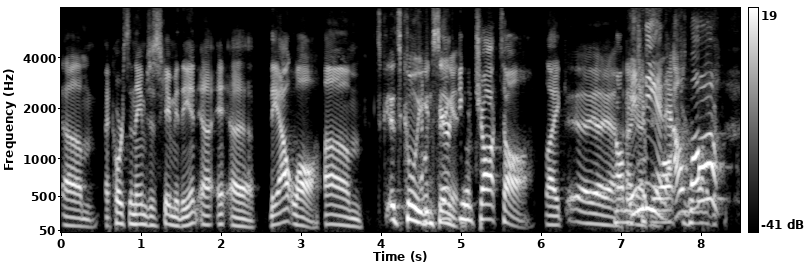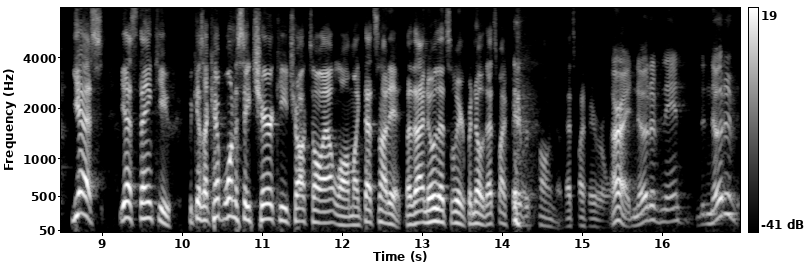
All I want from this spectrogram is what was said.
um, of course, the name just gave me the uh, uh, the outlaw. Um, it's, it's cool. You can sing it. In Choctaw, like yeah, yeah, yeah. Indian outlaw. Yes, yes. Thank you. Because I kept wanting to say Cherokee Choctaw Outlaw. I'm like, that's not it. But I know that's lyric. But no, that's my favorite song though. That's my favorite one. All right, note of note of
